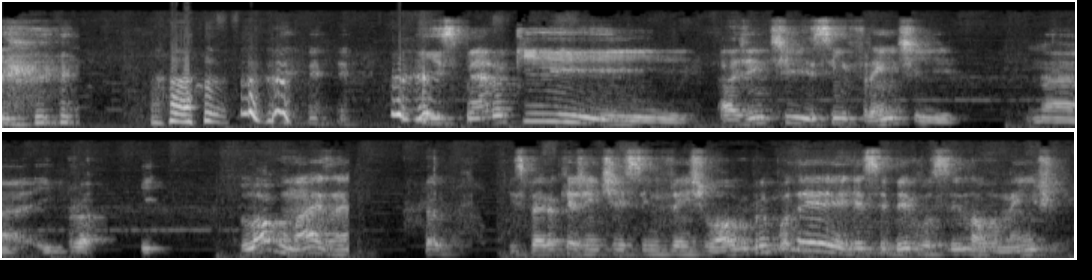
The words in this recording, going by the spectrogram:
e espero que a gente se enfrente na, e- logo mais, né? Eu espero que a gente se enfrente logo para poder receber você novamente.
